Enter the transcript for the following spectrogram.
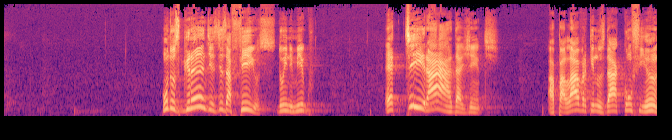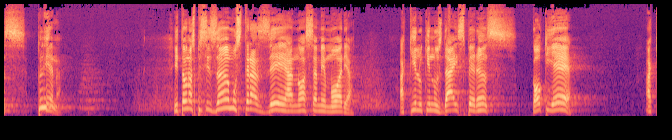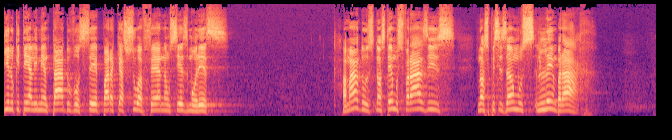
Um dos grandes desafios do inimigo é tirar da gente a palavra que nos dá confiança plena. Então nós precisamos trazer à nossa memória aquilo que nos dá esperança. Qual que é? Aquilo que tem alimentado você para que a sua fé não se esmoreça. Amados, nós temos frases nós precisamos lembrar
